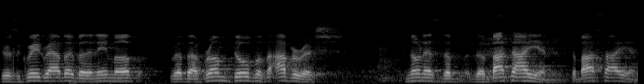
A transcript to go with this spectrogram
There's a great rabbi by the name of Rabbi Avram Dov of Avarish, known as the, the Bat Ayin, the Bas Ayin.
